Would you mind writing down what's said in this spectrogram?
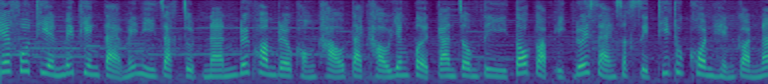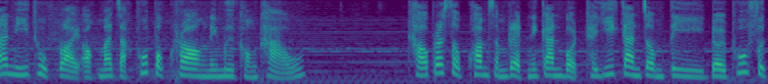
เย่ฟู่เทียนไม่เพียงแต่ไม่หนีจากจุดนั้นด้วยความเร็วของเขา แต่เขายังเปิดการโจมตีโต้กลับอีกด้วยแสงศักดิ์สิทธิ์ที่ทุกคนเห็นก่อนหน้านี้ถูกปล่อยออกมาจากผู้ปกครองในมือของเขา เขาประสบความสำเร็จในการบดขยี้การโจมตี โดยผู้ฝึก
